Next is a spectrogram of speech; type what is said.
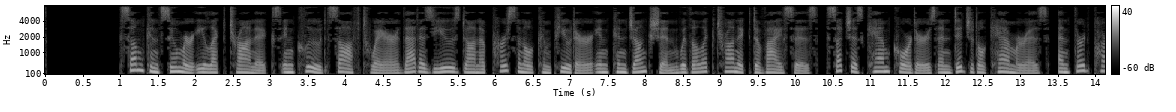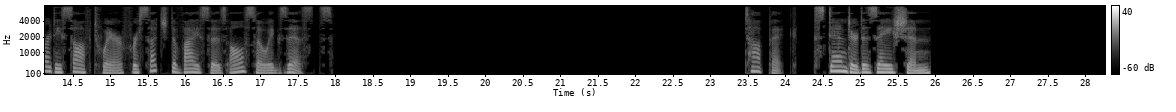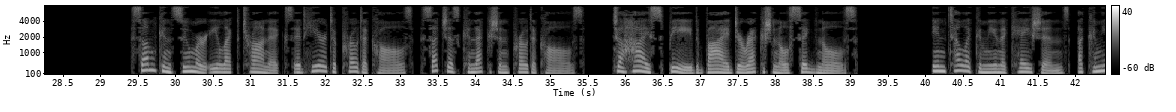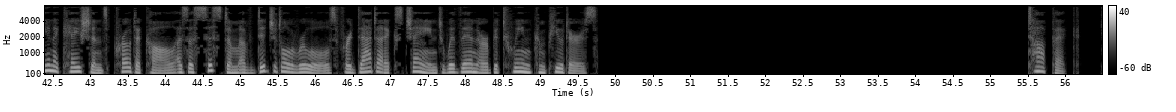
Some consumer electronics include software that is used on a personal computer in conjunction with electronic devices, such as camcorders and digital cameras, and third-party software for such devices also exists. Standardization Some consumer electronics adhere to protocols, such as connection protocols, to high-speed bi-directional signals. In telecommunications, a communications protocol is a system of digital rules for data exchange within or between computers.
